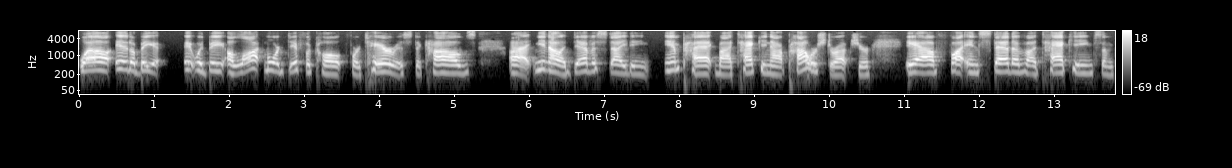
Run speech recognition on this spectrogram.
Well, it'll be it would be a lot more difficult for terrorists to cause, uh, you know, a devastating impact by attacking our power structure if uh, instead of attacking some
